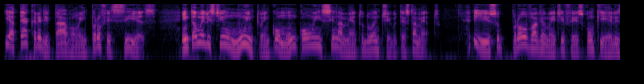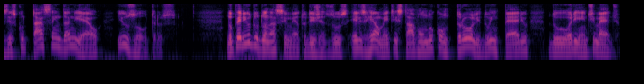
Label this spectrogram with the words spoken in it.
e até acreditavam em profecias. Então eles tinham muito em comum com o ensinamento do Antigo Testamento. E isso provavelmente fez com que eles escutassem Daniel e os outros. No período do nascimento de Jesus, eles realmente estavam no controle do império do Oriente Médio.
